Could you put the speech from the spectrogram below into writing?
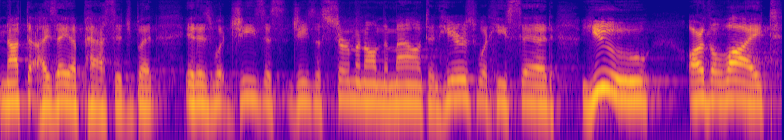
not the Isaiah passage, but it is what Jesus, Jesus' Sermon on the Mount. And here's what he said You are the light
